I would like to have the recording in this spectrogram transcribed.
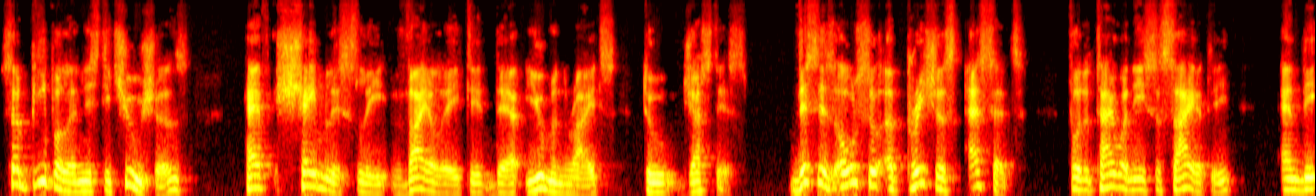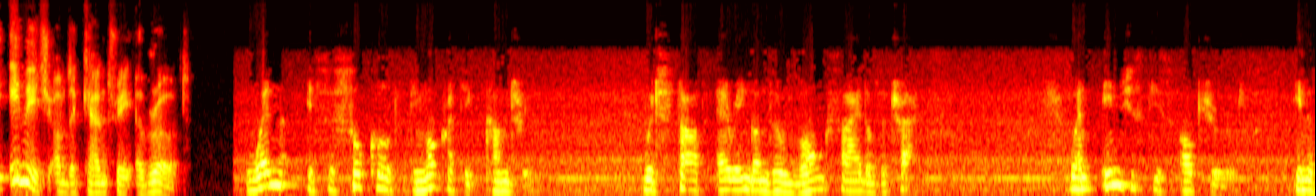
some people and institutions have shamelessly violated their human rights to justice. This is also a precious asset for the Taiwanese society and the image of the country abroad. When it's a so-called democratic country which starts erring on the wrong side of the tracks, when injustice occurs in a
